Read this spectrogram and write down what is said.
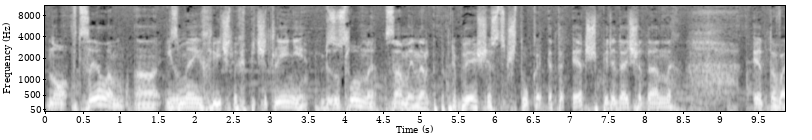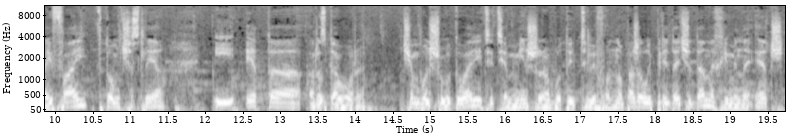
Но в целом, а, из моих личных впечатлений, безусловно, самая энергопотребляющая штука – это Edge, передача данных, это Wi-Fi в том числе, и это разговоры. Чем больше вы говорите, тем меньше работает телефон. Но, пожалуй, передача данных, именно Edge,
